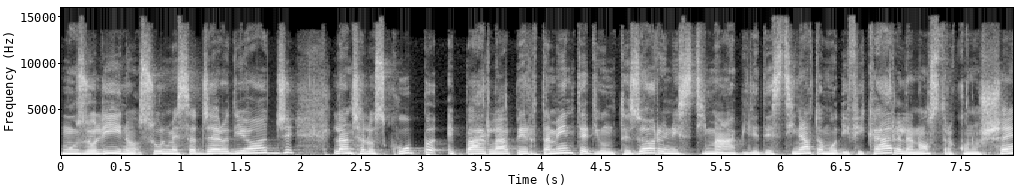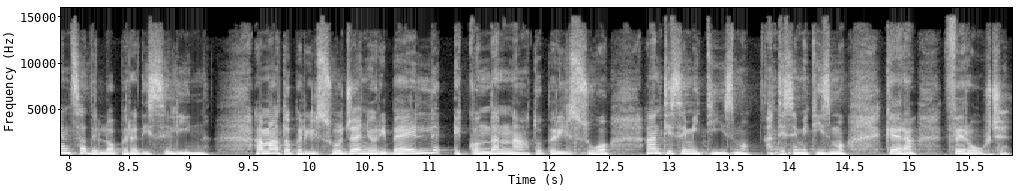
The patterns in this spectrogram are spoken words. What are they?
Musolino sul Messaggero di oggi, lancia lo scoop e parla apertamente di un tesoro inestimabile destinato a modificare la nostra conoscenza dell'opera di Céline, amato per il suo genio ribelle e condannato per il suo antisemitismo, antisemitismo che era feroce.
